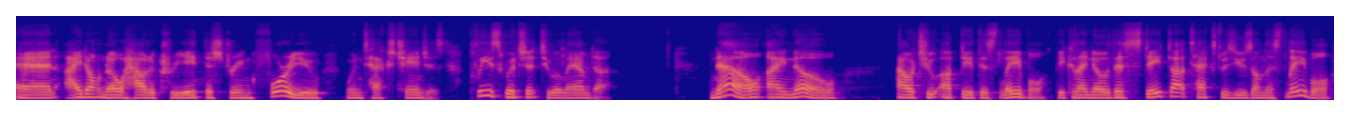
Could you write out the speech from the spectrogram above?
and I don't know how to create the string for you when text changes. Please switch it to a Lambda. Now I know how to update this label because I know this state.text was used on this label.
